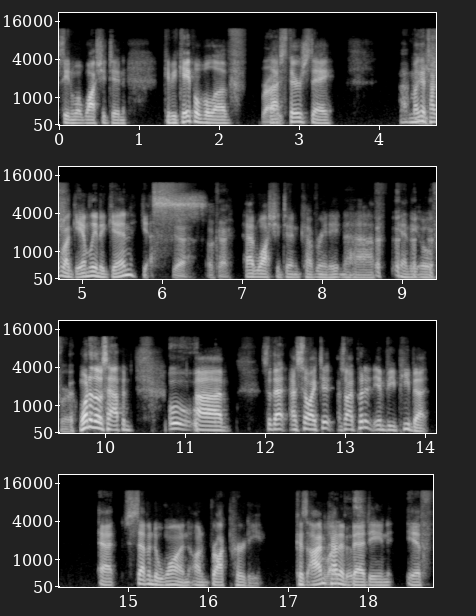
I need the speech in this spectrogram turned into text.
seen what Washington can be capable of Right. last Thursday. Am I going to talk about gambling again? Yes. Yeah. Okay. Had Washington covering eight and a half and the over. One of those happened. Oh. Um, so that uh, so I did so I put an MVP bet at seven to one on Brock Purdy because I'm I kind of this. betting if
